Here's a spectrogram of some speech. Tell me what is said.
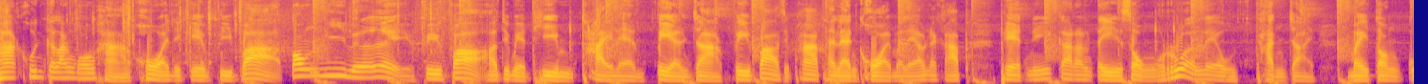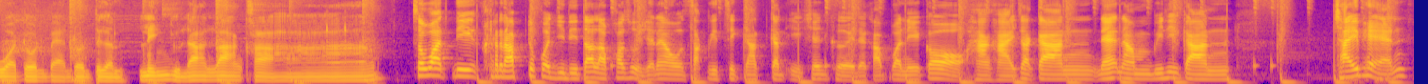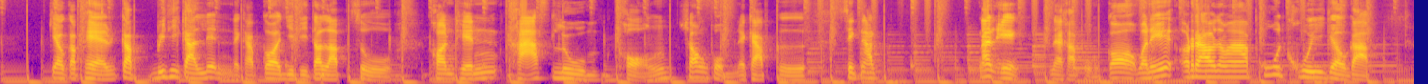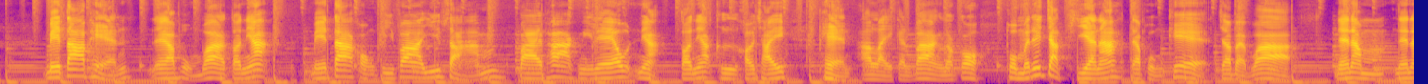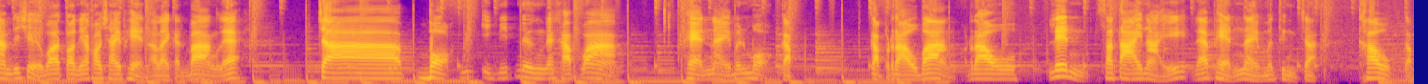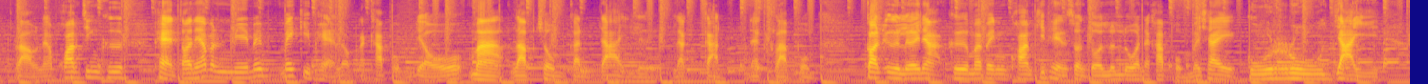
หากคุณกำลังมองหาคอยในเกมฟีฟ่าต้องนี่เลยฟีฟ่าอัลติเม e ทีมไทยแลนด์เปลี่ยนจากฟีฟ่า15 Thailand คอยมาแล้วนะครับ เพจนี้การันตีส่งรวดเร็วทันใจ ไม่ต้องกลัวโดนแบนโดนเตือน ลิงก์อยู่ด้านล่างครับสวัสดีครับ ทุกคนยินดีต้อนรับเข้าสู่ช anel สักดิสิกนัดกันอีกเช่นเคยนะครับ วันนี้ก็ห่างหายจากการแนะนำวิธีการใช้แผน เกี่ยวกับแผนกับวิธีการเล่นนะครับ ก็ยินดีต้อนรับสู่คอนเทนต์คลาส o ูมของช่องผมนะครับ คือสิกนัดนั่นเองนะครับผมก็วันนี้เราจะมาพูดคุยเกี่ยวกับเมตาแผนนะครับผมว่าตอนนี้เมตาของ FIFA 23 ปลายภาคนี้แล้วเนี่ย ตอนนี้คือเขาใช้แผนอะไรกันบ้าง แล้วก็ผมไม่ได้จัดเทียนะ แต่ผมแค่จะแบบว่า แนะนำแนะนำเฉยๆว่าตอนนี้เขาใช้แผนอะไรกันบ้าง และจะบอกอีกนิดนึงนะครับว่าแผนไหนมันเหมาะกับกับเราบ้าง เราเล่นสไตล์ไหน และแผนไหนมันถึงจะเข้ากับเรานะครับความจริงคือแผนตอนนี้มันมีไม่ไม่กี่แผนหรอกนะครับ ผมเดี๋ยวมารับชมกันได้เลยละกันนะครับผม ก่อนอื่นเลยเนี่ยคือมาเป็นความคิดเห็นส่วนตัวล้วนๆนะครับ ผมไม่ใช่กูรูใหญ่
